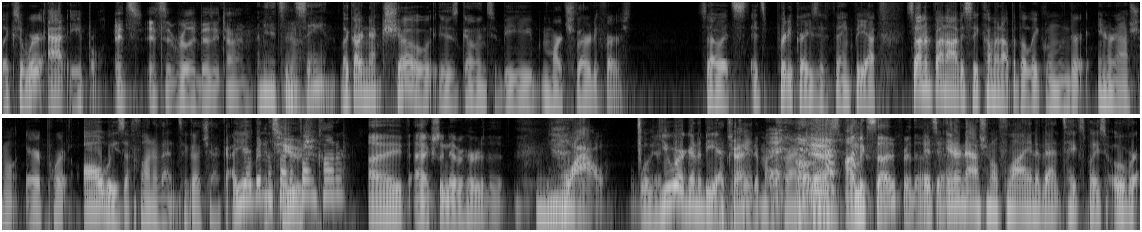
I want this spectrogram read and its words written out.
Like so we're at April. It's it's a really busy time. I mean, it's insane. Like our next show is going to be March 31st. So it's it's pretty crazy to think. But yeah, Sun and Fun obviously coming up at the Lakeland Linder International Airport. Always a fun event to go check out. You ever been It's to Sun and. Fun, Connor? I've actually never heard of it. Wow. Well, you are going to be educated, my friend. Oh, It is- I'm excited for that. It's yeah. an international flying event. Takes place over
